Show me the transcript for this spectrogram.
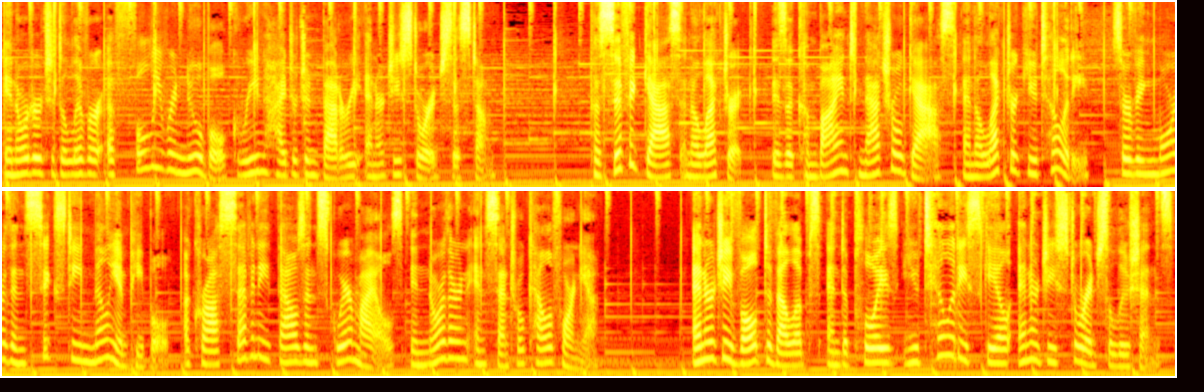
in order to deliver a fully renewable green hydrogen battery energy storage system. Pacific Gas and Electric is a combined natural gas and electric utility serving more than 16 million people across 70,000 square miles in northern and central California. Energy Vault develops and deploys utility scale energy storage solutions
